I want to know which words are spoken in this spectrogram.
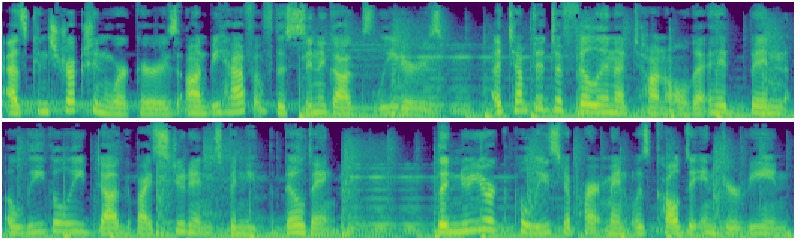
as construction workers, on behalf of the synagogue's leaders, attempted to fill in a tunnel that had been illegally dug by students beneath the building. The New York Police Department was called to intervene,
